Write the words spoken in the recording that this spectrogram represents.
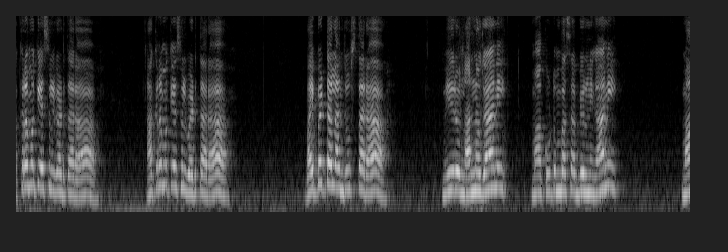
అక్రమ కేసులు కడతారా? అక్రమ కేసులు పెడతారా? భయపెట్టాలని చూస్తారా? మీరు నన్ను కానీ మా కుటుంబ సభ్యుల్ని కానీ మా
